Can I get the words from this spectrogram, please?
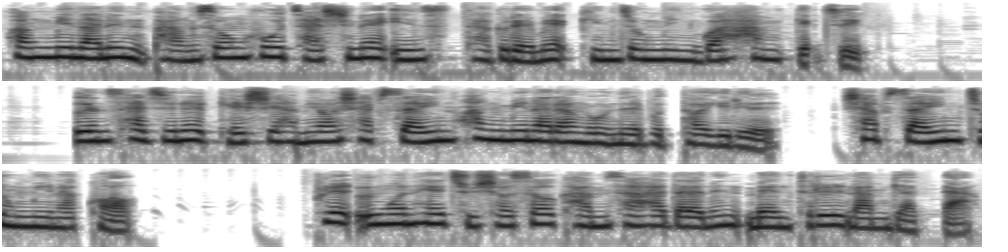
황미나는 방송 후 자신의 인스타그램에 김종민과 함께 찍은 사진을 게시하며 샵사인 황미나랑 오늘부터 1일 샵사인 종민아 컵 을 응원해 주셔서 감사하다는 멘트를 남겼다.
